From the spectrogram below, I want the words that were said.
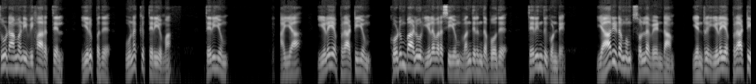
சூடாமணி விகாரத்தில் இருப்பது உனக்கு தெரியுமா? தெரியும். ஐயா இளைய பிராட்டியும் கொடும்பாளூர் இளவரசியும் வந்திருந்தபோது தெரிந்து கொண்டேன். யாரிடமும் சொல்ல வேண்டாம் என்று இளைய பிராட்டி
